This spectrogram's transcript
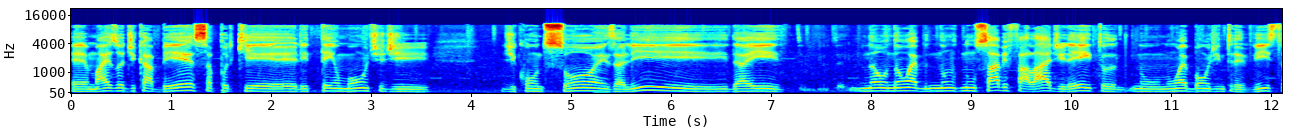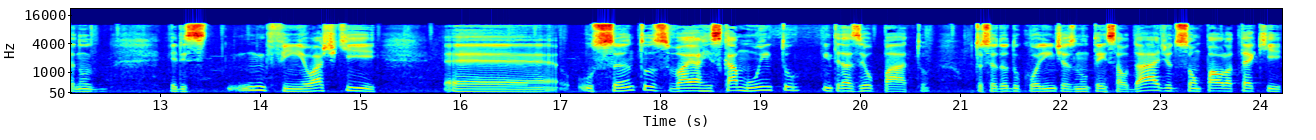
É mais dor de cabeça, porque ele tem um monte de, de condições ali, e daí não, não, é, não, não sabe falar direito, não, não é bom de entrevista. Não, eles, enfim, eu acho que é, o Santos vai arriscar muito em trazer o Pato. O torcedor do Corinthians não tem saudade, o do São Paulo até que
